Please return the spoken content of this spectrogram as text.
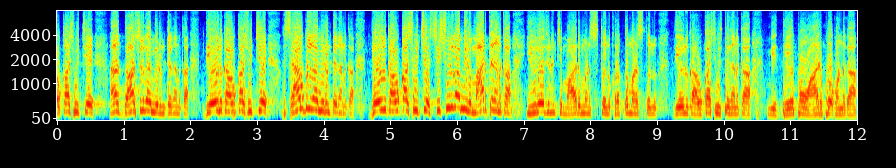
అవకాశం ఇచ్చే దాసులుగా మీరు ఉంటే కనుక దేవునికి అవకాశం ఇచ్చే సేవకులుగా మీరు ఉంటే కనుక దేవునికి అవకాశం ఇచ్చే శిష్యులుగా మీరు మారితే కనుక ఈ రోజు నుంచి మారు మనసుతోను క్రొత్త మనసుతోను దేవునికి అవకాశం ఇస్తే కనుక మీ దీపం ఆరిపోకుండా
